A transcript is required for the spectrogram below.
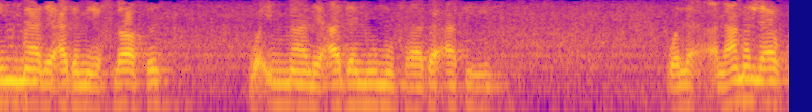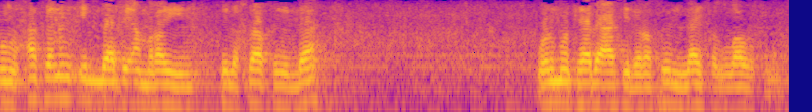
إما لعدم إخلاصه وإما لعدم متابعته. والعمل لا يكون حسنا إلا بأمرين بالإخلاص لله والمتابعة لرسول الله صلى الله عليه وسلم.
